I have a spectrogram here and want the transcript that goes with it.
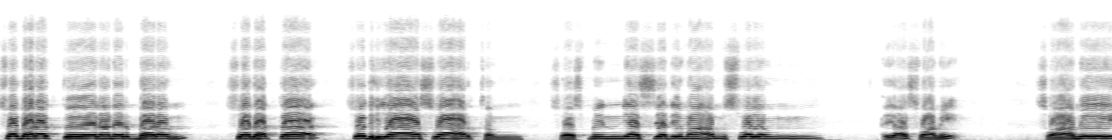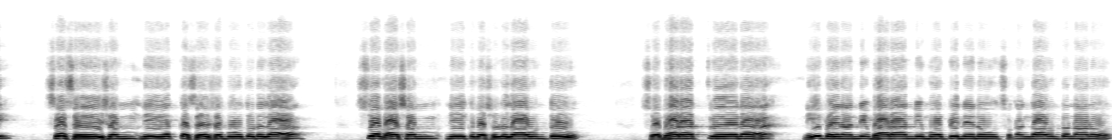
స్వభరత్వేన నిర్భరం స్వదత్త స్వధియా స్వార్థం స్వస్మిన్యస్యతి మహం స్వయం. అయ్యా స్వామి స్వామి స్వశేషం నీ యొక్క శేషభూతుడుగా స్వవశం నీకు వశుడుగా ఉంటూ స్వభరత్వేన నీపైన అన్ని భారాన్ని మోపి నేను సుఖంగా ఉంటున్నాను.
